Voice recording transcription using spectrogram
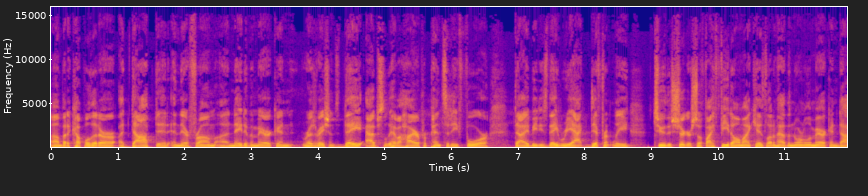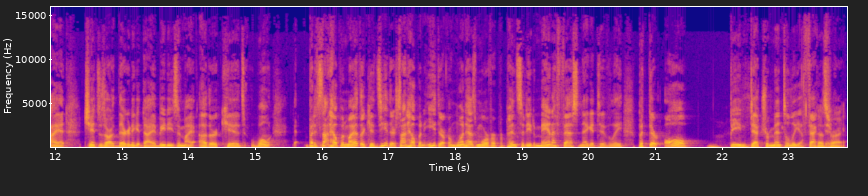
um, but a couple that are adopted and they're from uh, Native American reservations. They absolutely have a higher propensity for diabetes. They react differently to the sugar. So, if I feed all my kids, let them have the normal American diet, chances are they're going to get diabetes, and my other kids won't. But it's not helping my other kids either. It's not helping either of them. One has more of a propensity to manifest negatively, but they're all being detrimentally affected. That's right.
